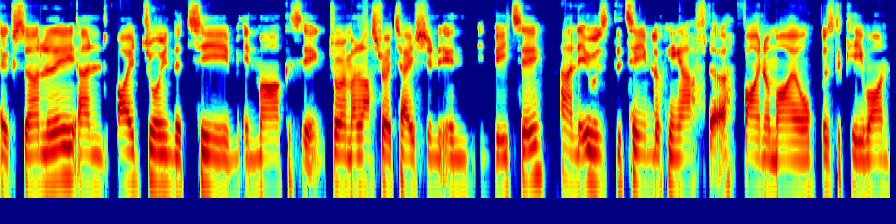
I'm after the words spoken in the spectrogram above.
externally. And I joined the team in marketing during my last rotation in, in BT. And it was the team looking after Final Mile was the key one.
